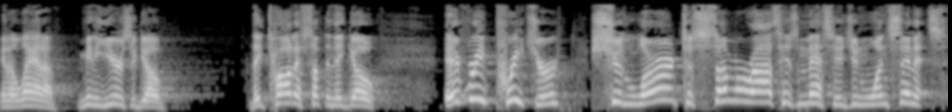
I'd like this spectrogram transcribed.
in Atlanta many years ago, they taught us something. They go, every preacher should learn to summarize his message in one sentence.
